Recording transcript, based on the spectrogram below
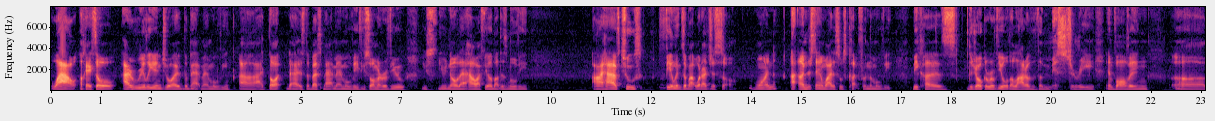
wow. Okay, so I really enjoyed the Batman movie. Uh, I thought that is the best Batman movie. If you saw my review, you you know that how I feel about this movie. I have two feelings about what I just saw. One, I understand why this was cut from the movie because the Joker revealed a lot of the mystery involving uh,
